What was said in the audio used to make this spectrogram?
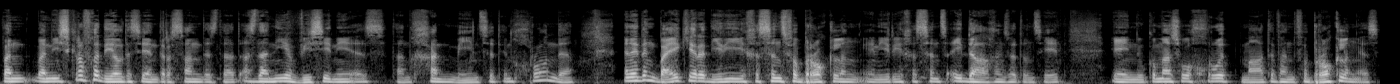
want want die skrifgedeelte sê interessant is dat as daar nie 'n visie nie is, dan gaan mense ten gronde. En ek dink baie keer dat hierdie gesinsverbrokkeling en hierdie gesinsuitdagings wat ons het en hoekom daar so 'n groot mate van verbrokkeling is,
